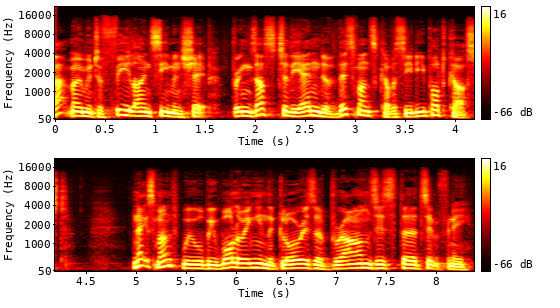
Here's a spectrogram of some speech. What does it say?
That moment of feline seamanship brings us to the end of this month's Cover CD podcast. Next month, we will be wallowing in the glories of Brahms's Third Symphony,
